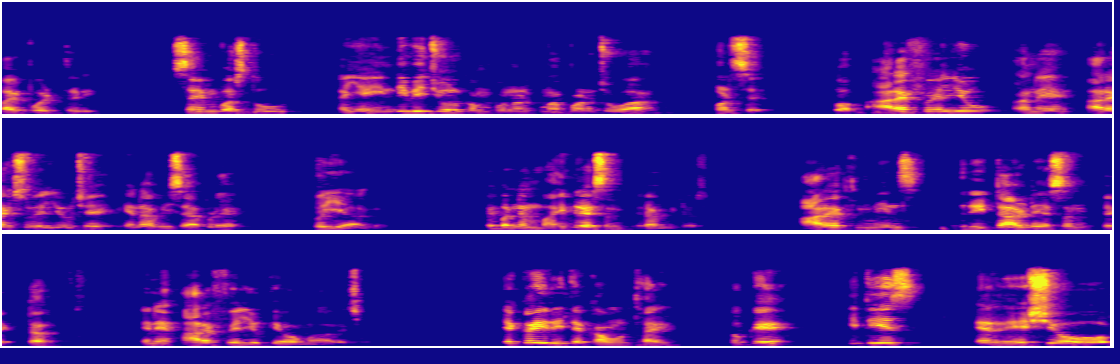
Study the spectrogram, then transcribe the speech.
five point three same વસ્તુ અહીંયા individual component માં પણ જોવા મળશે તો rf value અને rx value છે એના વિશે આપણે જોઈએ આગળ એ બંને migration parameter છે rf means retardation factor એને rf value કહેવામાં આવે છે એ કઈ રીતે count થાય તો કે it is a ratio of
